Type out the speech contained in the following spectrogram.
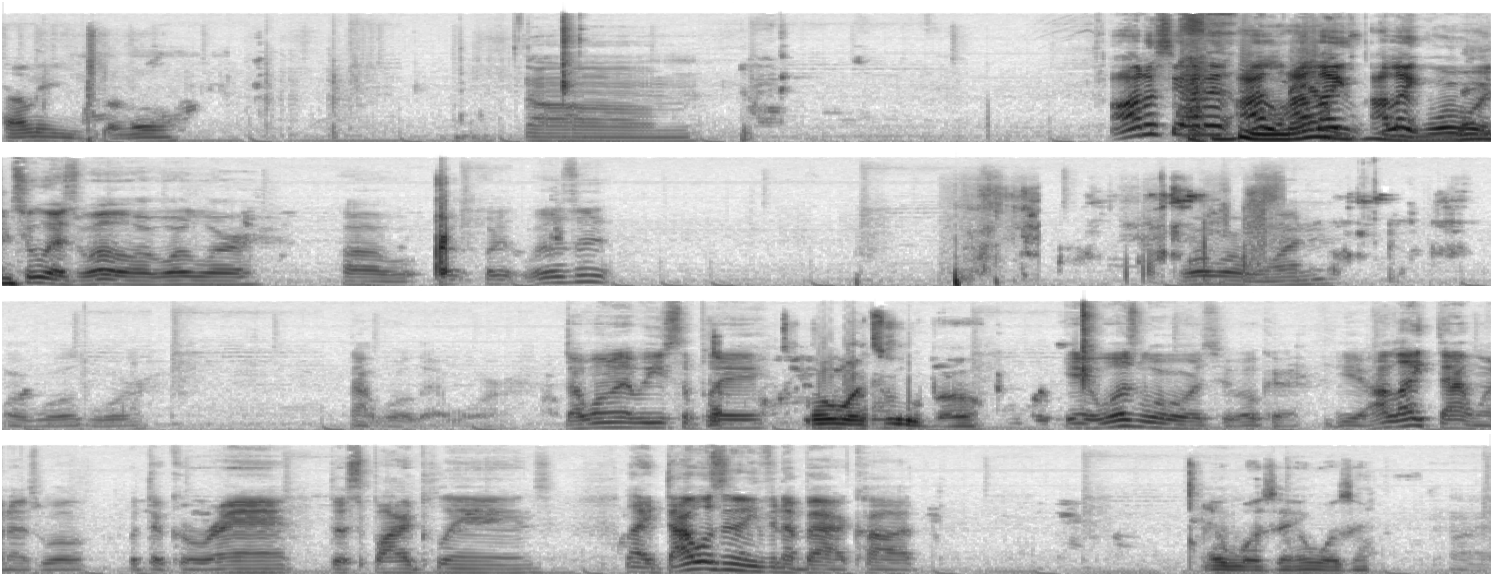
telling you, bro. Honestly, I, didn't, I, I like I like World War man. Two as well, or World War. Uh, what, what, what was it? World War One or World War? Not World at War. That one that we used to play. World War Two, bro. Yeah, it was World War Two. Okay, yeah, I like that one as well with the Garand, the spy planes. Like that wasn't even a bad COD. It wasn't. It wasn't. Like,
